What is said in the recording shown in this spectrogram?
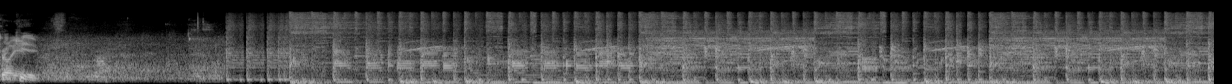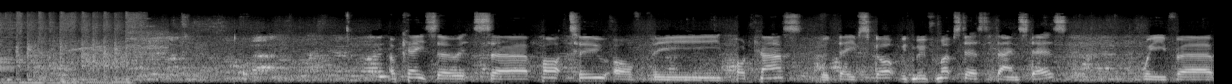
Thank you. Okay, so it's uh, part two of the podcast with Dave Scott. We've moved from upstairs to downstairs. We've uh,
